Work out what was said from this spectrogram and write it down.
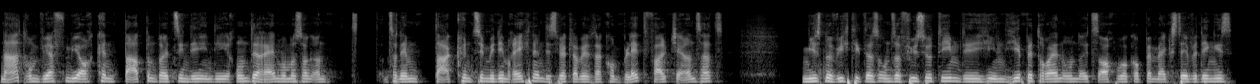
na, darum werfen wir auch kein Datum da jetzt in die, in die Runde rein, wo wir sagen, an, zu dem Tag können Sie mit ihm rechnen. Das wäre, glaube ich, der komplett falsche Ansatz. Mir ist nur wichtig, dass unser Physio-Team, die ihn hier betreuen und jetzt auch, wo er gerade bei Mike Staverding ist,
